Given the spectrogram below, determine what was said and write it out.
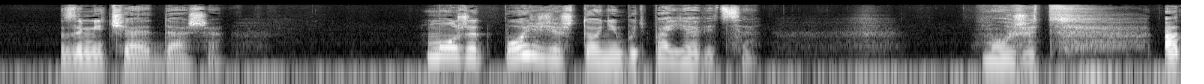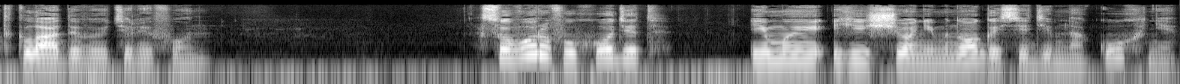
— замечает Даша. — может, позже что-нибудь появится. Может, откладываю телефон. Суворов уходит, и мы еще немного сидим на кухне,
